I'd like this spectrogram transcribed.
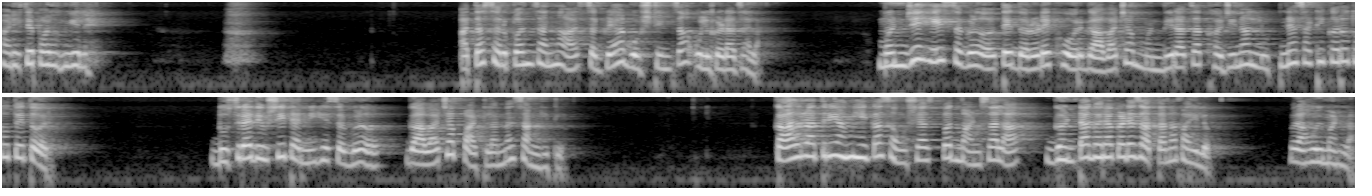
आणि ते पळून गेले. आता सरपंचांना सगळ्या गोष्टींचा उलगडा झाला. म्हणजे हे सगळं ते दरडेखोर गावाच्या मंदिराचा खजिना लुटण्यासाठी करत होते तर. दुसऱ्या दिवशी त्यांनी हे सगळं गावाच्या पाटलांना सांगितलं. काल रात्री आम्ही एका संशयास्पद माणसाला घंटाघराकडे जाताना पाहिलं. राहुल म्हणला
